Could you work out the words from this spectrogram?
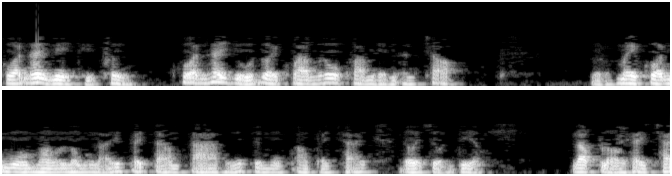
ควรให้มีที่พึ่ง ควรให้อยู่ด้วยความรู้ความเห็นอันชอบ ไม่ควรมัวเมาลงไหลไปตามตาหรือจมูกเอาไปใช้โดยส่วนเดียว เราปล่อยให้ใช้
